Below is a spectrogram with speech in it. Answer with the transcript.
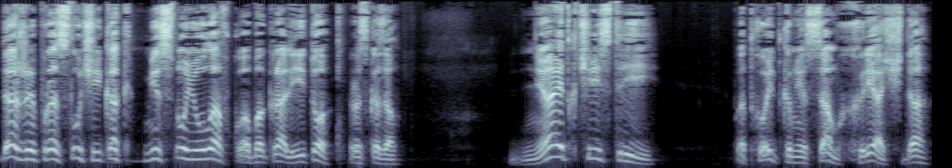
Даже про случай, как мясную лавку обокрали, и то рассказал. Дня это через три. Подходит ко мне сам хрящ, да,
